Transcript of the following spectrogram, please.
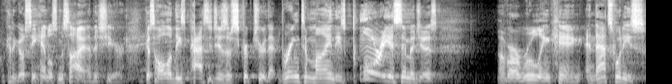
I'm going to go see Handel's Messiah this year. Because all of these passages of scripture that bring to mind these glorious images of our ruling king. And that's what he's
